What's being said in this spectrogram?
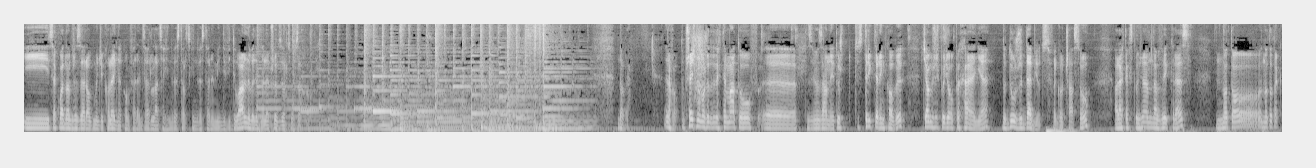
i zakładam, że za rok będzie kolejna konferencja o relacjach inwestorskich, inwestorem indywidualnym według najlepszych wzorców zachodnich. Dobra. Rafał, to przejdźmy może do tych tematów yy, związanych, już stricte rynkowych. Chciałbym, żebyś powiedział o PHN-ie. No duży debiut swego czasu ale jak tak spojrzałem na wykres, no to, no to tak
